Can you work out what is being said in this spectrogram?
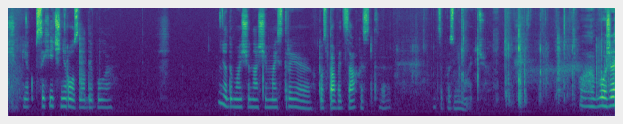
Щоб як психічні розлади були. Я думаю, що наші майстри, хто ставить захист, е, це познімають. Ой, Боже,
